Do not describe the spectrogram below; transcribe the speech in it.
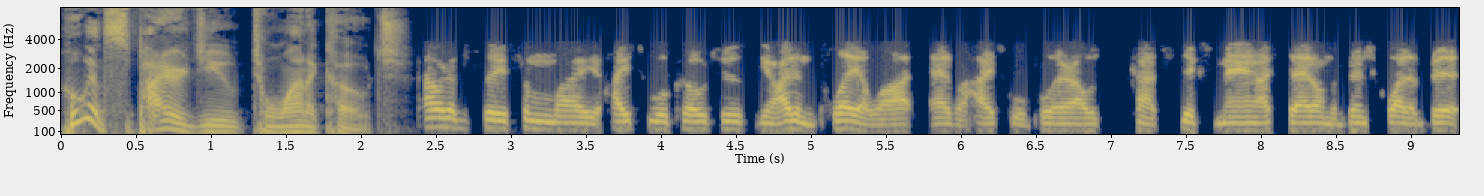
who inspired you to want to coach? I would have to say some of my high school coaches. You know, I didn't play a lot as a high school player. I was kind of six man. I sat on the bench quite a bit.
